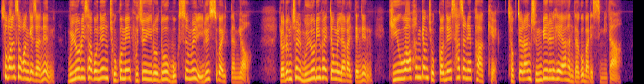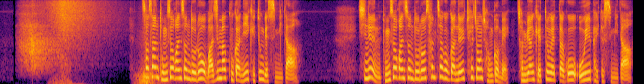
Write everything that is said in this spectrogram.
소방서 관계자는 물놀이 사고는 조금의 부주의로도 목숨을 잃을 수가 있다며 여름철 물놀이 활동을 나갈 때는 기후와 환경 조건을 사전에 파악해 적절한 준비를 해야 한다고 말했습니다. 서산 동서간선도로 마지막 구간이 개통됐습니다. 시는 동서간선도로 3차 구간을 최종 점검해 전면 개통했다고 5일 밝혔습니다.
